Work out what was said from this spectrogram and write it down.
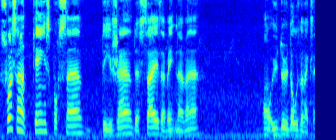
75% des gens de 16 à 29 ans ont eu deux doses de vaccin.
